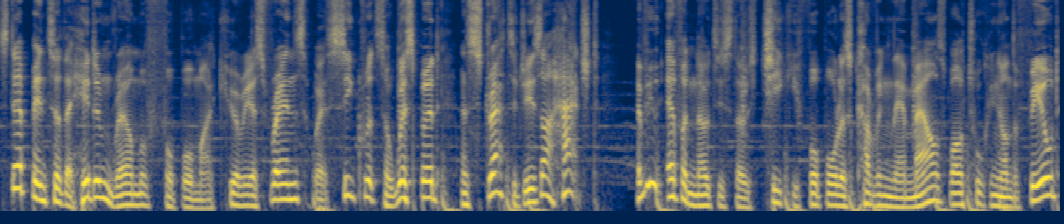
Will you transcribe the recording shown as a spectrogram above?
Step into the hidden realm of football, my curious friends, where secrets are whispered and strategies are hatched. Have you ever noticed those cheeky footballers covering their mouths while talking on the field?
